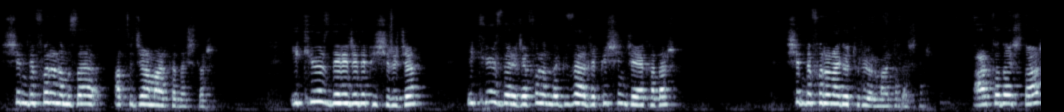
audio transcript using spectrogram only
Şimdi fırınımıza atacağım arkadaşlar. 200 derecede pişireceğim. 200 derece fırında güzelce pişinceye kadar. Şimdi fırına götürüyorum arkadaşlar. Arkadaşlar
